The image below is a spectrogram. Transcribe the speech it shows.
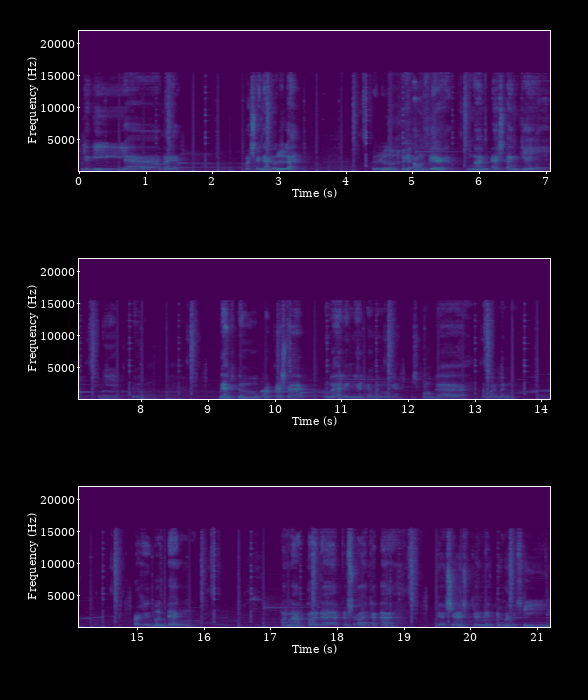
jadi ya apa ya masih ingat dulu lah dulu free ongkir non SNK gitu ya itu podcast untuk hari ini ya teman-teman ya. Semoga teman-teman terhibur dan mohon maaf kalau ada kesalahan kata. Biasa dan terima kasih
